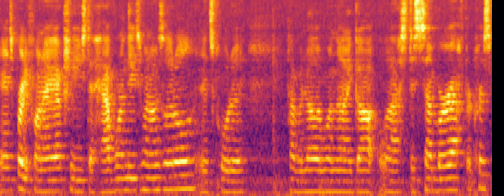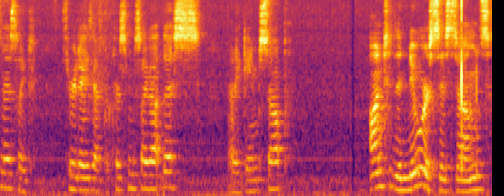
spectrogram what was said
and it's pretty fun. I actually used to have one of these when I was little, and it's cool to have another one that I got last December after Christmas, like three days after Christmas. I got this at a GameStop. Onto the newer systems,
